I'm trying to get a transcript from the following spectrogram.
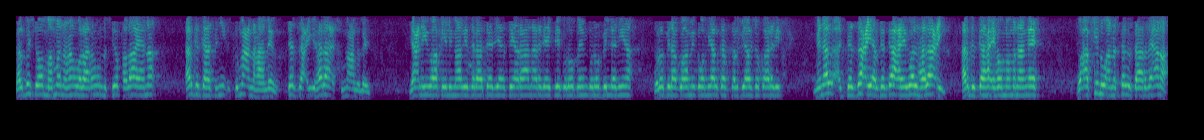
galbisho mamanahan walaalasiyo fadaayana argagaas isku macnahaan le jazac iyo halaac isku macno le yani wa kay limaagi daraadeed yan siye ara an aragay fi gulubihim gulubi ladina. Gulubil agwaami goomiyaalkaas galbiyaalsho ka aragi. Min aljazaci argagaha walhalaaci argagaha eho mamanaan eh. Waakilu ana tal saarday ana.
